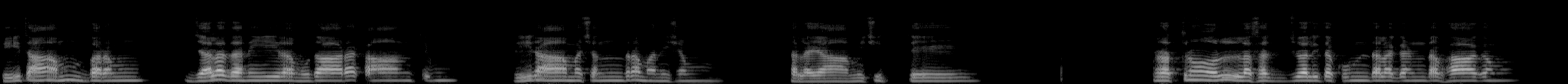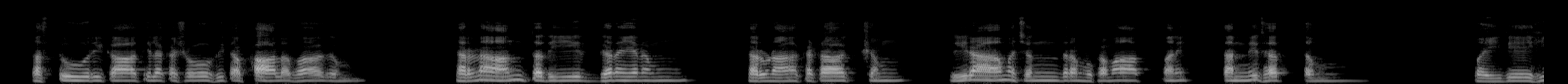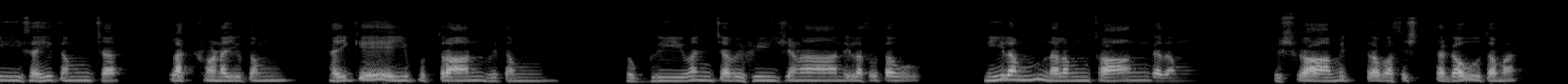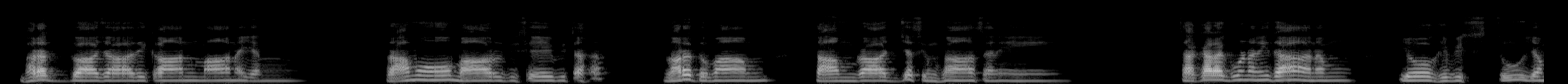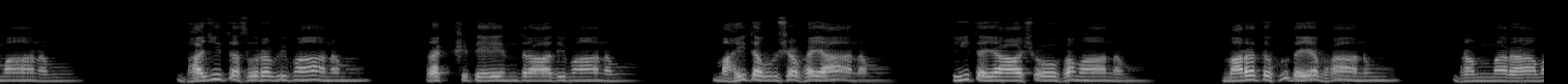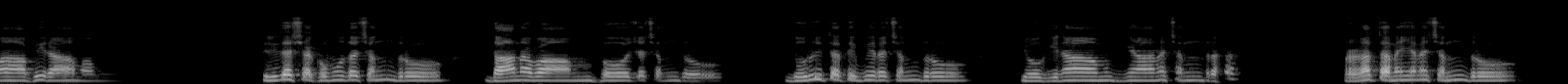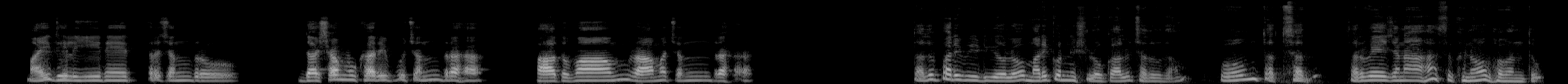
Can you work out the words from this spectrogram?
పీతాంబరం జలదనీలముదారకాంతిం శ్రీరామచంద్రమనిషం కలయామి చిత్తే. రత్నోల్లసజ్వలితకుండలగండభాగం కస్తూరికాతిలకశోభితఫాలభాగం. కర్ణాంతదీర్ఘనయనం కరుణాకటాక్షం శ్రీరామచంద్రముఖమాత్మని సన్నిధత్తం. వైదేహీసహితం చ లక్ష్మణయుతం కైకేయిపుత్రాన్వితం. సుగ్రీవం చ విభీషణానిలసుతౌ నీలం నలం సాంగదం. విశ్వామిత్ర వశిష్ఠ గౌతమ భరద్వాజాదికాన్ మానయన్ రామో మారుతి సేవిత స్మరతు మాం సామ్రాజ్య సింహాసనే. సకల గుణ నిధానం యోగివిస్తూయమానం భజిత సురవిమానం రక్షితేంద్రాదిమానం. మహిత వృషభయానం సీతయా శోభమానం స్మరతు హృదయభాను బ్రహ్మరామాభిరామం త్రిదశ కుముదచంద్రో దానవాంభోజచంద్రో దురితతిమిరచంద్రో యోగినాం జ్ఞానచంద్ర ప్రణతనయనచంద్రో మైథిలీనేత్రచంద్రో దశముఖరిపుచంద్ర పాతు మాం రామచంద్ర తదుపరి వీడియోలో మరికొన్ని శ్లోకాలు చదువుదాం. ఓం తత్సద్. సర్వే జనా సుఖినో భవంతు.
